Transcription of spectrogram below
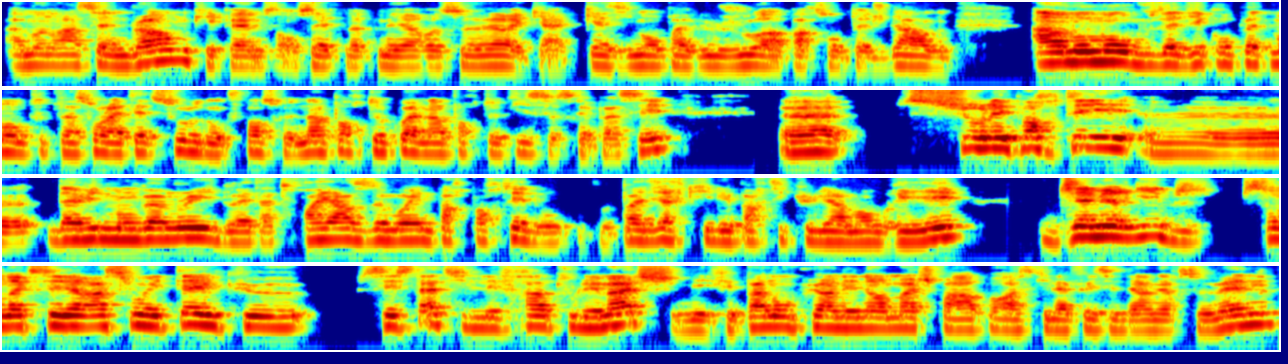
Amon Rasen Brown, qui est quand même censé être notre meilleur receveur et qui a quasiment pas vu le jour à part son touchdown, à un moment où vous aviez complètement de toute façon la tête sous l'eau, donc je pense que n'importe quoi, n'importe qui se serait passé. Euh, sur les portées, euh, David Montgomery doit être à 3 yards de moyenne par portée, donc on peut pas dire qu'il est particulièrement brillé. Jamir Gibbs, son accélération est telle que ses stats, il les fera tous les matchs, mais il fait pas non plus un énorme match par rapport à ce qu'il a fait ces dernières semaines.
